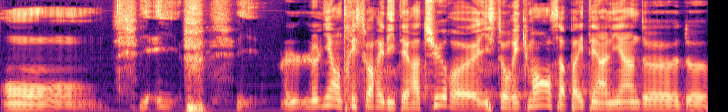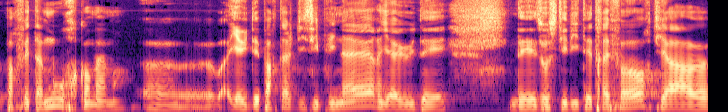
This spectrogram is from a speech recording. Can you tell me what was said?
on le lien entre histoire et littérature, euh, historiquement, ça n'a pas été un lien de, de parfait amour quand même. Euh, il y a eu des partages disciplinaires, il y a eu des, des hostilités très fortes, il y a,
